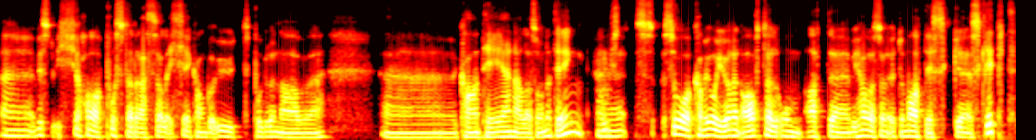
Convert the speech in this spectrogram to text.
Eh, hvis du ikke har postadresse eller ikke kan gå ut pga. Eh, karantene eller sånne ting, eh, så kan vi òg gjøre en avtale om at eh, vi har et sånn automatisk eh, skript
